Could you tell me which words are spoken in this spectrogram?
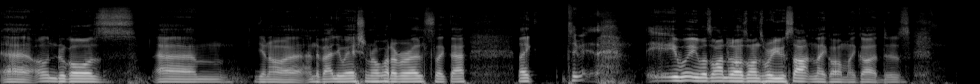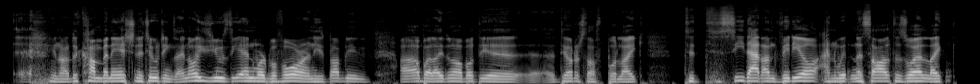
uh, undergoes, um, you know, a- an evaluation or whatever else like that. Like, to me, it, it was one of those ones where you saw it and like, oh my god, there's, uh, you know, the combination of two things. I know he's used the N word before, and he's probably, uh, but I don't know about the uh, the other stuff. But like to, to see that on video and with an assault as well, like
